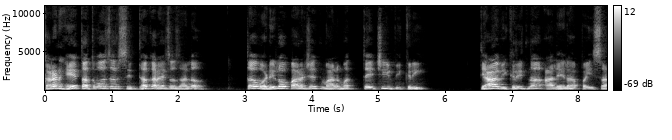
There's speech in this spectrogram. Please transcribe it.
कारण हे तत्व जर सिद्ध करायचं झालं तर वडिलोपार्जित मालमत्तेची विक्री त्या विक्रीतनं आलेला पैसा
